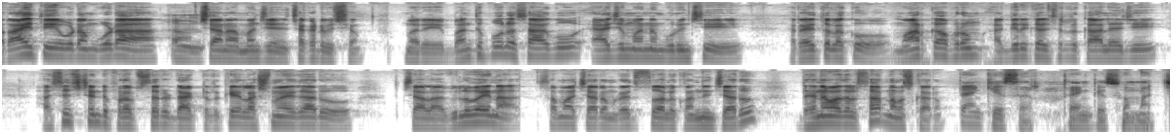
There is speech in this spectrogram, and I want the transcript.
రాయితీ ఇవ్వడం కూడా చాలా మంచి చక్కటి విషయం. మరి బంతిపూల సాగు యాజమాన్యం గురించి రైతులకు Markapuram agriculture college assistant professor doctor K. Lakshmaiah garu చాలా విలువైన సమాచారం రైతు సోదరులకు అందించారు. ధన్యవాదాలు సార్ నమస్కారం. Thank you sir thank you so much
